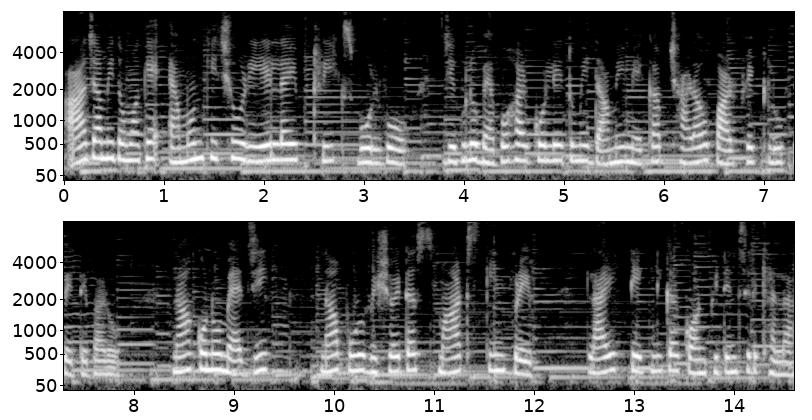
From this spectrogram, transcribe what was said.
আজ আমি তোমাকে এমন কিছু রিয়েল লাইফ ট্রিক্স বলব, যেগুলো ব্যবহার করলে তুমি দামি মেকআপ ছাড়াও পারফেক্ট লুক পেতে পারো। না কোনো ম্যাজিক না পুরো বিষয়টা smart skin prep light technique আর কনফিডেন্সের খেলা।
